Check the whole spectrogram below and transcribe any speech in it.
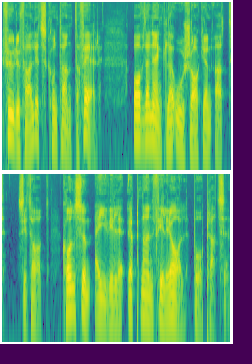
Furufallets kontantaffär av den enkla orsaken att citat, Konsum ej ville öppna en filial på platsen.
